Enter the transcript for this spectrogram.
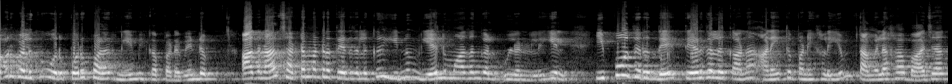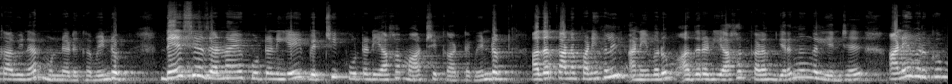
அவர்களுக்கு ஒரு பொறுப்பாளர் நியமிக்கப்பட வேண்டும். அதனால் சட்டமன்ற தேர்தலுக்கு இன்னும் ஏழு மாதங்கள் உள்ள நிலையில் இப்போதிருந்தே தேர்தலுக்கான அனைத்து பணிகளையும் தமிழக பாஜகவினர் முன்னெடுக்க வேண்டும். தேசிய ஜனநாயக கூட்டணியை வெற்றி கூட்டணியாக மாற்றி காட்ட வேண்டும். அதற்கான பணிகளில் அனைவரும் அதிரடியாக களம் இறங்குங்கள் என்று அனைவருக்கும்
